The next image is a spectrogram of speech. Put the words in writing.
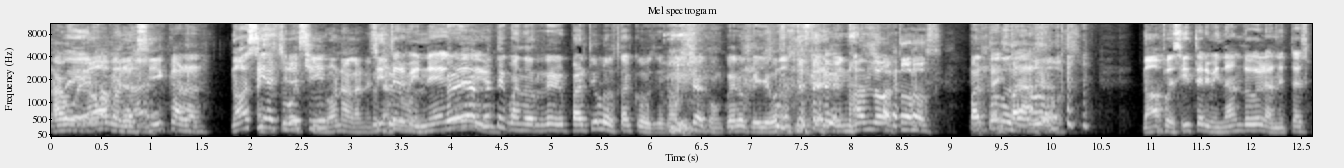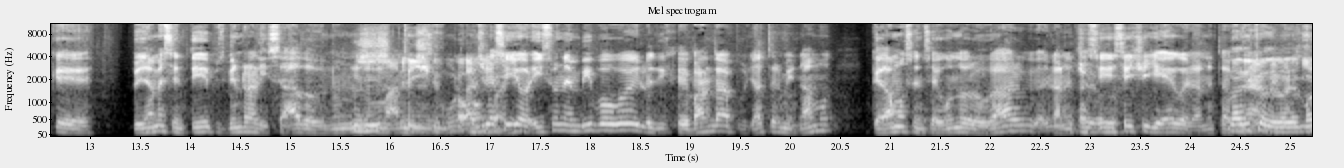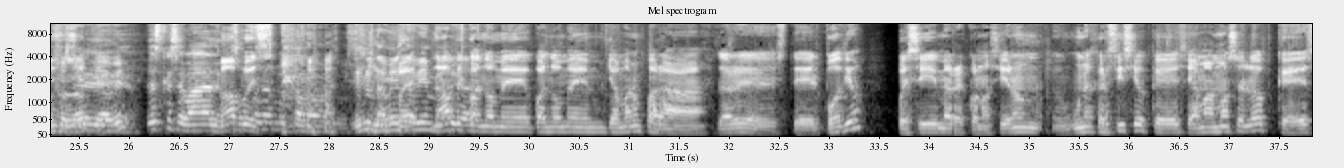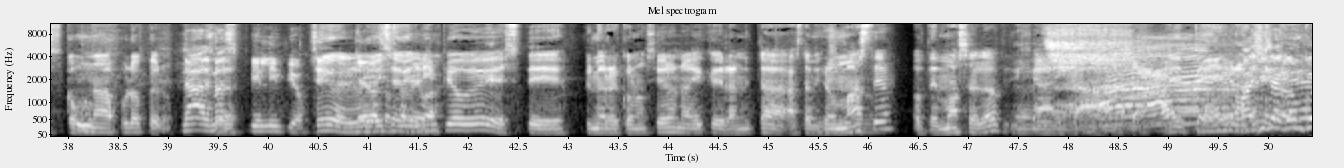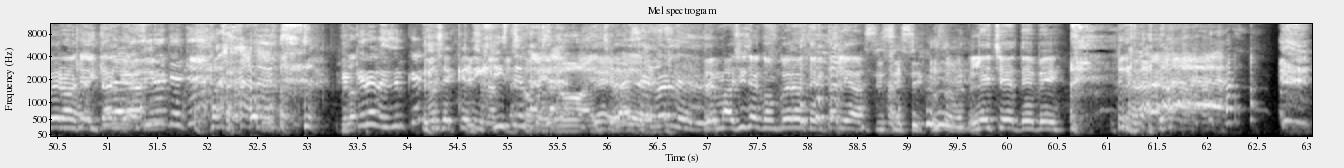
Ah, güey, No, pero ¿verdad? sí, carnal. No, sí, estuvo sí. chingona, la neta. Sí terminé, Pero ya cuente cuando repartió los tacos de maciza con cuero que llevó. Terminando. A todos. Para todos. Para todos. No, pues sí, terminando, güey, la neta es que pues ya me sentí pues bien realizado, no, no mames. Sí, seguro, Al chile güey. sí, yo hice un en vivo, güey, y les dije, banda, pues ya terminamos. Quedamos en segundo lugar. La neta sí, sí chillé, güey, la neta. ¿No has dicho de lo del mozo Love? Es que se vale. No, No, pues- pues. Muy cabrones. Eso también Pues, está bien. no, pues cuando me, cuando me llamaron para dar este, el podio, pues sí, me reconocieron un ejercicio que se llama Muscle Up, que es como una pull-up, pero... Nada, además, Sí. bien limpio. Sí, güey, lo hice bien arriba. limpio, güey. Este, pues me reconocieron ahí que la neta, hasta me dijeron Master of the Muscle Up. Y dije, ay, ja, ay, perra. Maciza con cuero hasta ¿Qué quiere Italia. decir que qué? ¿Qué No. quiere decir qué? No sé qué dijiste, pistola. pero De- De maciza con cuero hasta Italia. Sí, sí, sí, justamente. Leche DB.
